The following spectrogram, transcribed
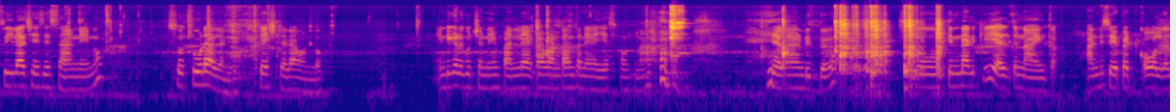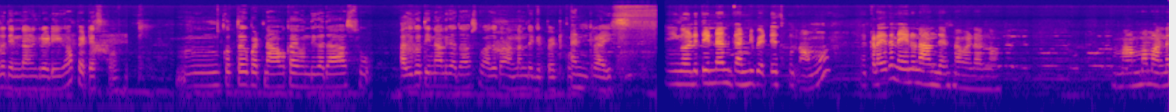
సో ఇలా చేసేసాను నేను. సో చూడాలండి టేస్ట్ ఎలా ఉందో. ఇంటికాడ కూర్చొని ఏం పని లేక వంట అంతా నేనే చేసుకుంటున్నా. ఎలా ఉండిద్దో. సో తినడానికి వెళ్తున్నా ఇంకా. అన్ని సేపు పెట్టుకోవాలి కదా తినడానికి రెడీగా పెట్టేసుకుంటున్నా. కొత్తగా పెట్టిన ఆవకాయ ఉంది కదా సో అదిగో తినాలి కదా సో అదిగో అన్నం దగ్గర పెట్టుకో అండ్ రైస్. ఇంకోండి తినడానికి అన్ని పెట్టేసుకున్నాము. ఇక్కడైతే నేను నాన్న తింటున్నామండి అన్నం. మా అమ్మ మా అన్న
